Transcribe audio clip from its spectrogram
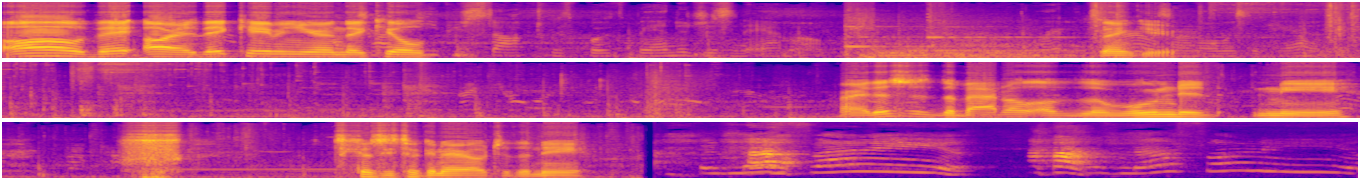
Oh, they alright. They came in here and they I'll try to killed. Thank you stocked with both bandages and ammo. Right Thank materials you. aren't always at hand. Alright, this is the battle of the wounded knee. it's because he took an arrow to the knee. It's not funny. It's not funny,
